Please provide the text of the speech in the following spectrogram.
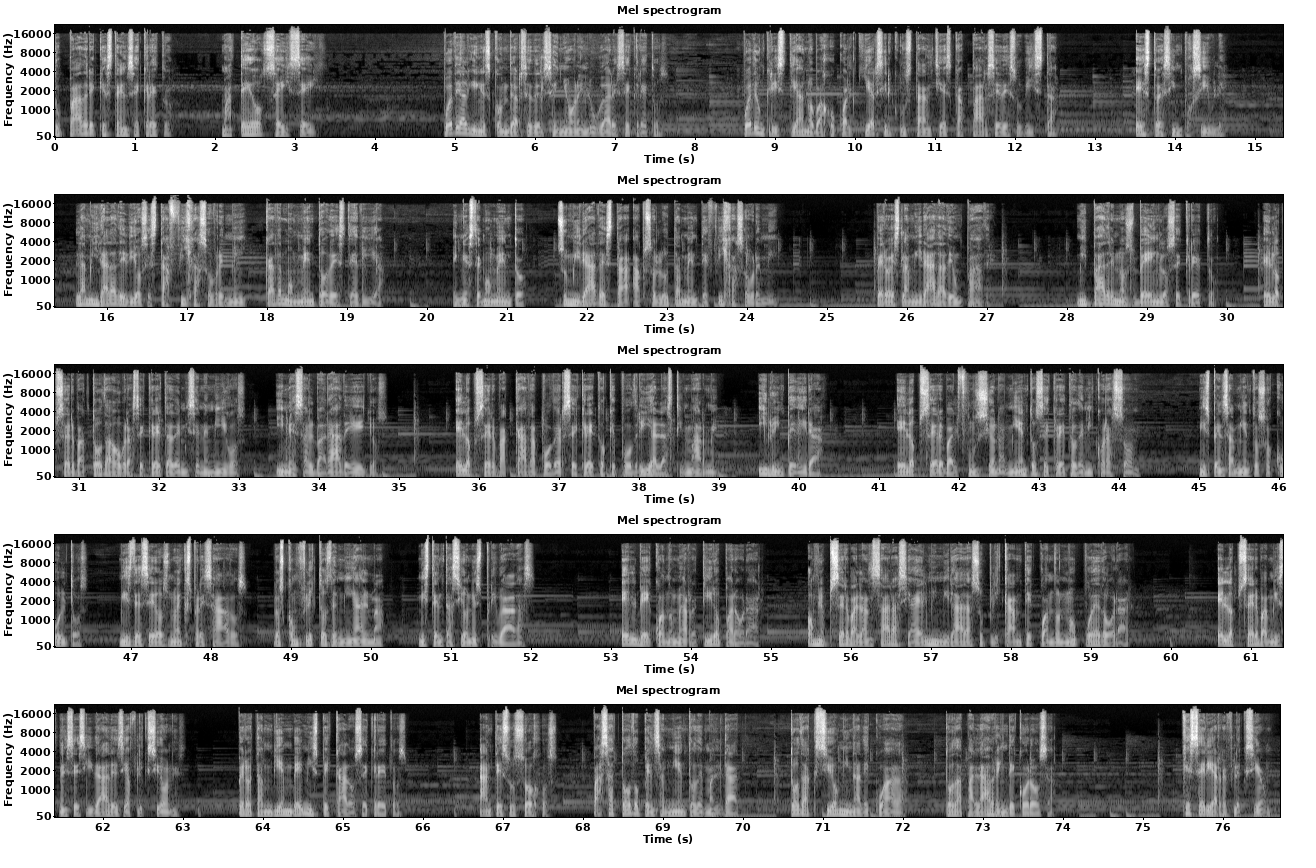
Tu Padre que está en secreto. Mateo 6:6. ¿Puede alguien esconderse del Señor en lugares secretos? ¿Puede un cristiano bajo cualquier circunstancia escaparse de su vista? Esto es imposible. La mirada de Dios está fija sobre mí cada momento de este día. En este momento, su mirada está absolutamente fija sobre mí. Pero es la mirada de un padre. Mi Padre nos ve en lo secreto. Él observa toda obra secreta de mis enemigos y me salvará de ellos. Él observa cada poder secreto que podría lastimarme y lo impedirá. Él observa el funcionamiento secreto de mi corazón, mis pensamientos ocultos, mis deseos no expresados, los conflictos de mi alma, mis tentaciones privadas. Él ve cuando me retiro para orar o me observa lanzar hacia Él mi mirada suplicante cuando no puedo orar. Él observa mis necesidades y aflicciones, pero también ve mis pecados secretos. Ante sus ojos pasa todo pensamiento de maldad, toda acción inadecuada, toda palabra indecorosa. Qué seria reflexión.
